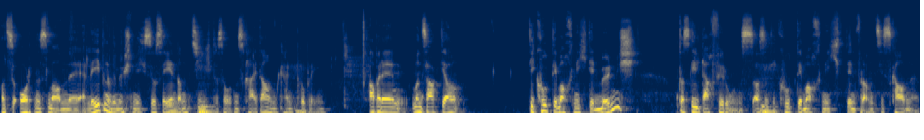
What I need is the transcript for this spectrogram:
als Ordensmann äh, erleben und wir möchten dich so sehen, dann ziehe ich mhm. das Ordenskleid an, kein Problem. Aber äh, man sagt ja, die Kutte macht nicht den Mönch, das gilt auch für uns. Also die mhm. Kutte macht nicht den Franziskaner.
